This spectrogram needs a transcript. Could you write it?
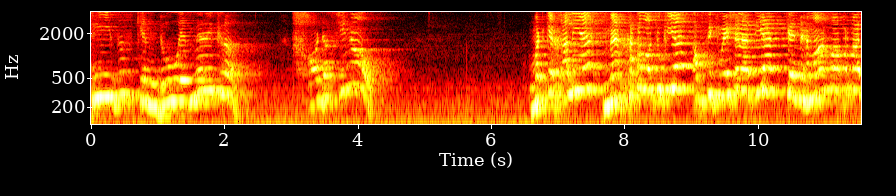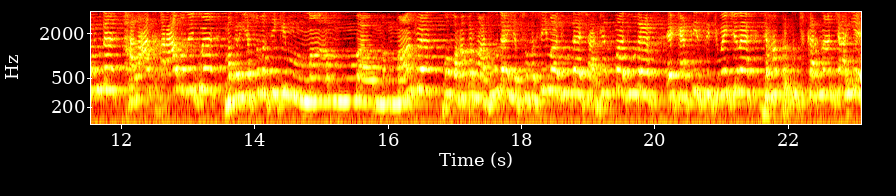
Jesus can do a miracle how does she know مٹکے خالی ہیں، میں ختم ہو چکی ہے اب سچویشن ایسی ہے کہ مہمان وہاں پر موجود ہیں، حالات خراب ہونے کو ہیں، مگر یسو مسیح کی ماں جو ہے، وہ وہاں پر موجود ہے، یسو مسیح موجود ہے، شاگرد موجود ہے۔ ایک ایسی سچویشن ہے جہاں پر کچھ کرنا چاہیے۔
